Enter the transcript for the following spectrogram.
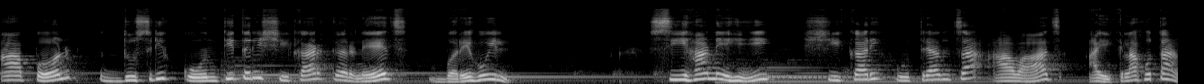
आपण दुसरी कोणती तरी शिकार करणेच बरे होईल. सिंहानेही शिकारी कुत्र्यांचा आवाज ऐकला होता.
